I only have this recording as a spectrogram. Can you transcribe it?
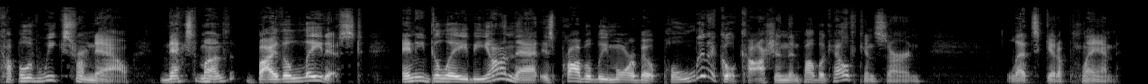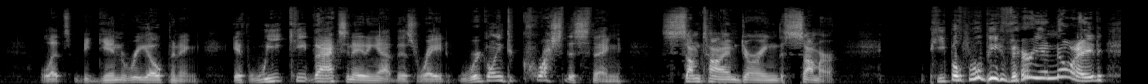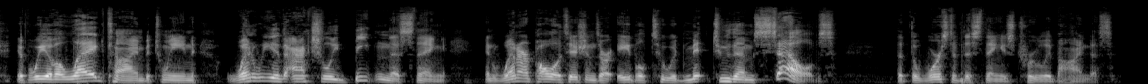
a Couple of weeks from now, next month by the latest. Any delay beyond that is probably more about political caution than public health concern. Let's get a plan. Let's begin reopening. If we keep vaccinating at this rate, we're going to crush this thing sometime during the summer people will be very annoyed if we have a lag time between when we have actually beaten this thing and when our politicians are able to admit to themselves that the worst of this thing is truly behind us.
